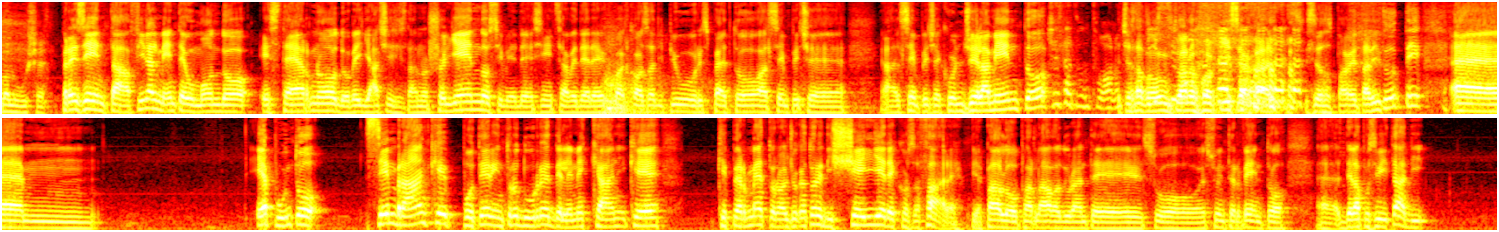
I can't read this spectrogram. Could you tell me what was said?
presenta finalmente un mondo esterno dove i ghiacci si stanno sciogliendo, si, vede, si inizia a vedere qualcosa di più rispetto al semplice, al semplice congelamento. C'è stato un tuono C'è stato un tuono fortissimo, si sono spaventati tutti. Ehm, e appunto sembra anche poter introdurre delle meccaniche che permettono al giocatore di scegliere cosa fare. Pierpaolo parlava durante il suo, il suo intervento eh, della possibilità di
